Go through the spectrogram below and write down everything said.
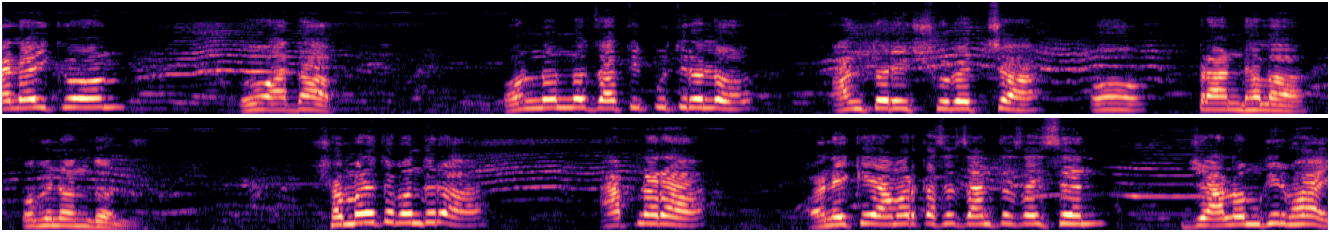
আলাইকুম ও আদাব। অন্যান্য জাতির প্রতি হলো আন্তরিক শুভেচ্ছা ও প্রাণঢালা অভিনন্দন। সম্মানিত বন্ধুরা, আপনারা অনেকেই আমার কাছে জানতে চাইছেন যে আলমগীর ভাই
